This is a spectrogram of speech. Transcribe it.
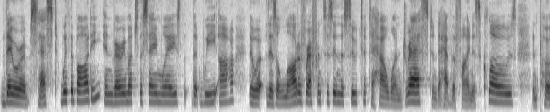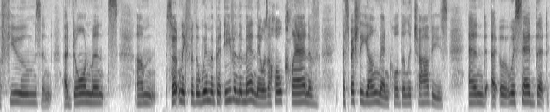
They were obsessed with the body in very much the same ways that, that we are. There were, there's a lot of references in the sutta to how one dressed and to have the finest clothes and perfumes and adornments. Um, certainly for the women, but even the men, there was a whole clan of especially young men called the Licchavis, and uh, it was said that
